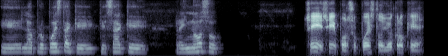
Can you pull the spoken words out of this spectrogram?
eh, la propuesta que, que saque Reynoso. Sí, sí, por supuesto. Yo creo que,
